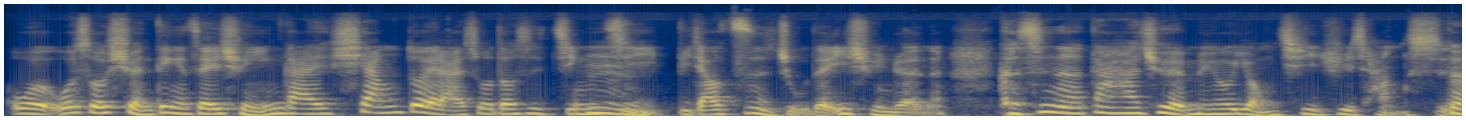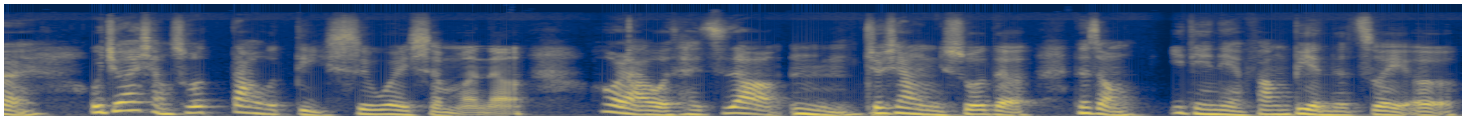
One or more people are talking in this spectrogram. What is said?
我我所选定的这一群，应该相对来说都是经济比较自主的一群人了。可是呢，大家却没有勇气去尝试。对我就在想说，到底是为什么呢？后来我才知道，嗯，就像你说的那种一点点方便的罪恶，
